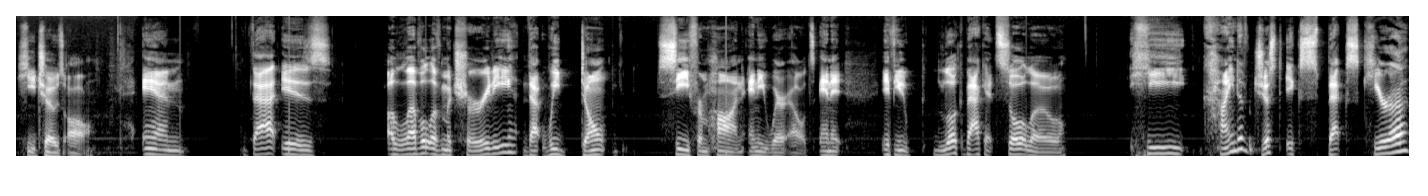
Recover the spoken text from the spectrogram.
He chose all. And that is a level of maturity that we don't see from Han anywhere else. And it if you look back at Solo, he kind of just expects Qi'ra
